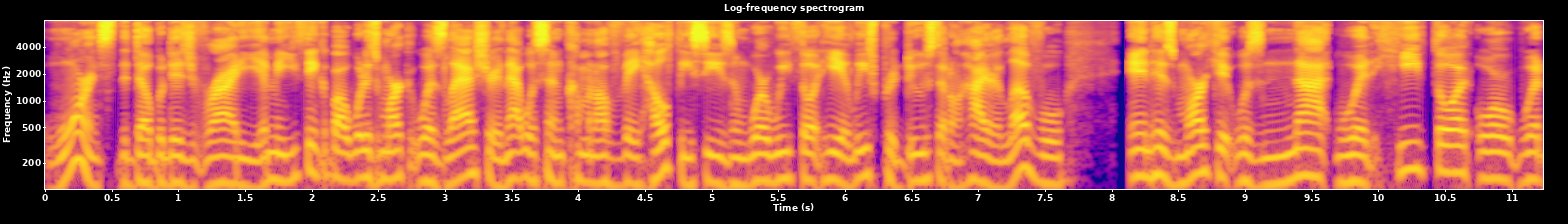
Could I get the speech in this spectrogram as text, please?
warrants the double digit variety. I mean, you think about what his market was last year, and that was him coming off of a healthy season where we thought he at least produced at a higher level, and his market was not what he thought or what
